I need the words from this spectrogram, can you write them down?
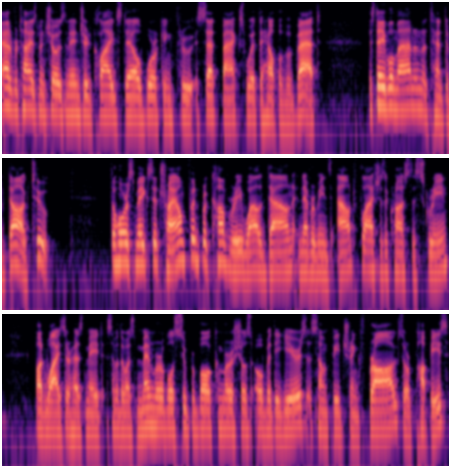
Advertisement shows an injured Clydesdale working through setbacks with the help of a vet, a stableman, and an attentive dog, too. The horse makes a triumphant recovery while down never means out flashes across the screen. Budweiser has made some of the most memorable Super Bowl commercials over the years, some featuring frogs or puppies.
